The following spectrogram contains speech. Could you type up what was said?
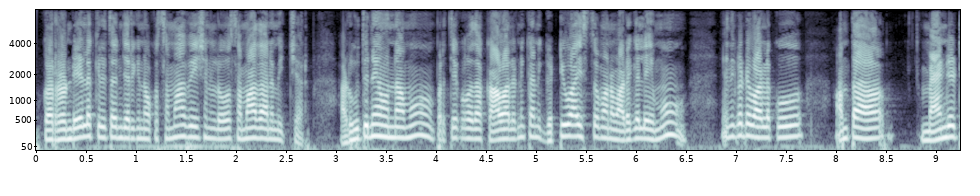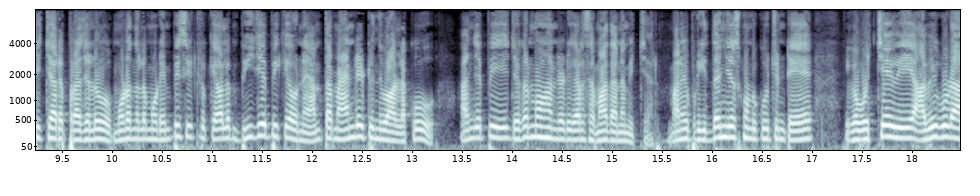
ఒక రెండేళ్ళ క్రితం జరిగిన ఒక సమావేశంలో సమాధానం ఇచ్చారు. అడుగుతూనే ఉన్నాము ప్రత్యేక హోదా కావాలని కానీ గట్టి వాయిస్తో మనం అడగలేము. ఎందుకంటే వాళ్ళకు అంత మ్యాండేట్ ఇచ్చారు ప్రజలు. మూడు వందల మూడు ఎంపీ సీట్లు కేవలం బీజేపీకే ఉన్నాయి. అంత మ్యాండేట్ ఉంది వాళ్ళకు అని చెప్పి జగన్మోహన్ రెడ్డి గారు సమాధానం ఇచ్చారు. మనం ఇప్పుడు యుద్ధం చేసుకుంటూ కూర్చుంటే ఇక వచ్చేవి అవి కూడా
